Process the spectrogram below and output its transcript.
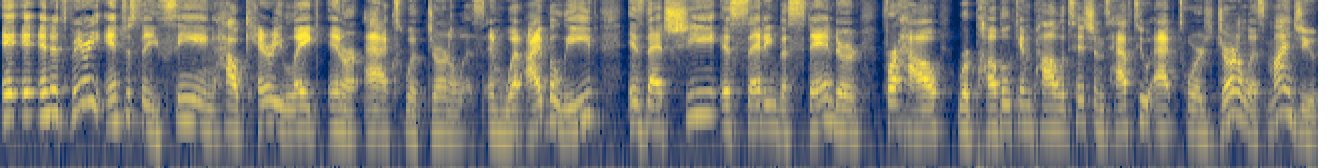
It, it, and it's very interesting seeing how Kari Lake interacts with journalists. And what I believe is that she is setting the standard for how Republican politicians have to act towards journalists. Mind you,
